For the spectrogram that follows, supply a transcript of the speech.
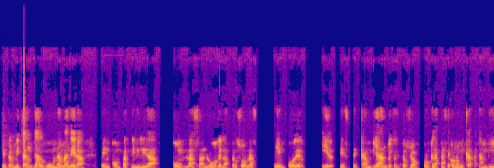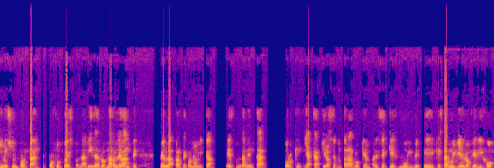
que permitan de alguna manera en compatibilidad con la salud de las personas en poder ir este, cambiando esta situación, porque la parte económica también es importante. Por supuesto, la vida es lo más relevante, pero la parte económica es fundamental. Porque, y acá quiero hacer notar algo que me parece que, es muy, eh, que está muy bien lo que dijo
